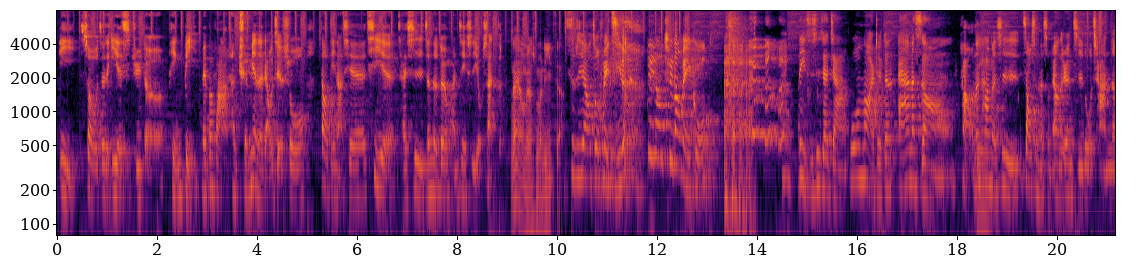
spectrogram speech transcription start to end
易受这个 ESG 的评比，没办法很全面的了解说到底哪些企业才是真的对环境是友善的。那有没有什么例子啊？是不是要坐飞机的？要去到美国？例子是在讲 Walmart 跟 Amazon。好，那他们是造成了什么样的认知落差呢？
